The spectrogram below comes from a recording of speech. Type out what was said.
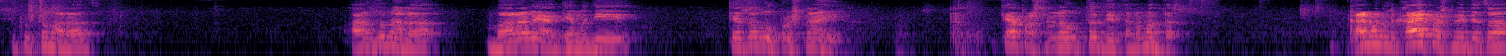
श्रीकृष्ण महाराज अर्जुनाला बाराव्या अध्यायामध्ये त्याचा जो प्रश्न आहे त्या प्रश्नाला उत्तर देताना म्हणतात. काय म्हणलं काय प्रश्न आहे त्याचा?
